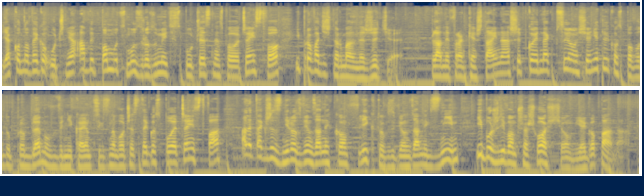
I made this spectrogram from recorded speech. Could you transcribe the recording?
jako nowego ucznia, aby pomóc mu zrozumieć współczesne społeczeństwo i prowadzić normalne życie. Plany Frankensteina szybko jednak psują się nie tylko z powodu problemów wynikających z nowoczesnego społeczeństwa, ale także z nierozwiązanych konfliktów związanych z nim i burzliwą przeszłością jego pana.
